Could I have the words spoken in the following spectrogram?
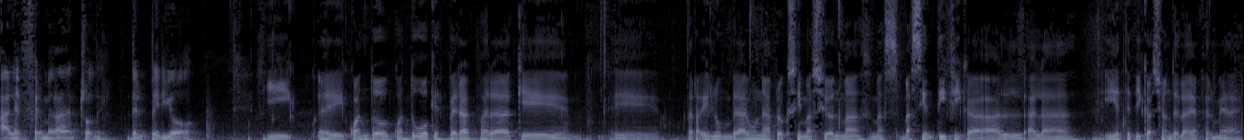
a la enfermedad dentro del, del periodo. ¿Y eh, ¿cuánto, cuánto hubo que esperar para que eh, para vislumbrar una aproximación más, más, más científica a la identificación de las enfermedades?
